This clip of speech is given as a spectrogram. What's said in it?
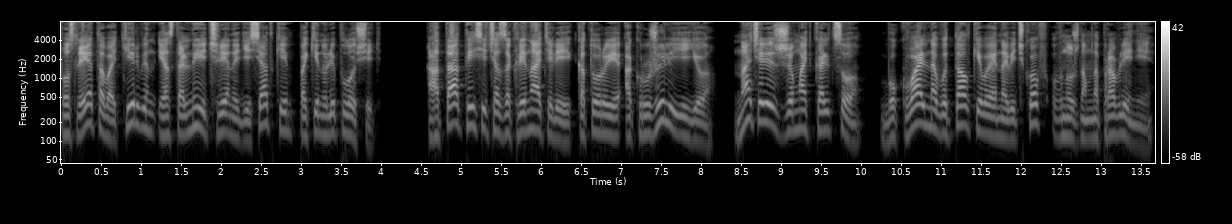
После этого Тирвин и остальные члены десятки покинули площадь. А та тысяча заклинателей, которые окружили ее, начали сжимать кольцо, буквально выталкивая новичков в нужном направлении.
